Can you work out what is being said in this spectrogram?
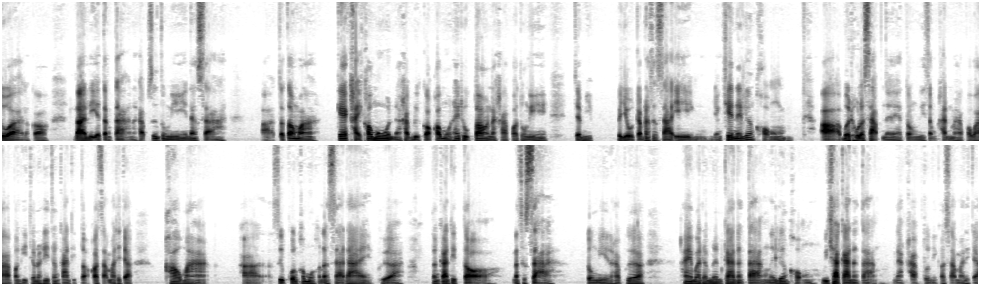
ตัว แล้วก็ รายละเอียดต่างๆนะครับ ซึ่งตรงนี้นักศึกษาจะต้องมาแก้ไขข้อมูลนะครับ หรือกรอกข้อมูลให้ถูกต้องนะครับ เพราะตรงนี้จะมีประโยชน์กับนักศึกษาเอง อย่างเช่นในเรื่องของเบอร์โทรศัพท์นะตรงนี้สำคัญมากเพราะว่าบางทีเจ้าหน้าที่ต้องการติดต่อก็สามารถที่จะเข้ามาสืบค้นข้อมูลของนักศึกษาได้เพื่อต้องการติดต่อนักศึกษาตรงนี้นะครับ เพื่อให้มาดำเนินการต่างๆ ในเรื่องของวิชาการต่างๆนะครับตรงนี้ก็สามารถที่จะ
